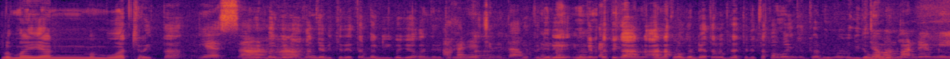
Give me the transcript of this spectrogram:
lumayan membuat cerita yes mungkin bagi lo aha. akan jadi cerita bagi gue juga akan jadi Akan cerita, jadi cerita. gitu. Mungkin jadi mungkin eh. ketika an- anak lo gede lo bisa cerita kamu ingat gak dulu lagi zaman, zaman dulu pandemi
